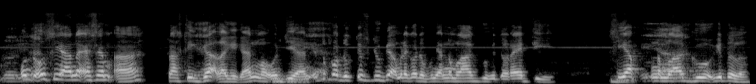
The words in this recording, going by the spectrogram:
Untuk usia anak SMA kelas 3 lagi kan mau ujian, Iya. itu produktif juga mereka udah punya enam lagu gitu ready. Siap Iya. enam lagu gitu loh.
